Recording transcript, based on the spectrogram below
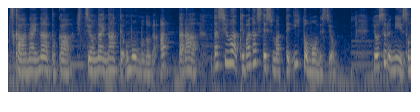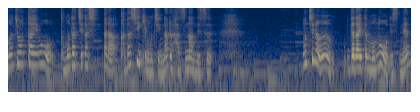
使わないなとか必要ないなって思うものがあったら私は手放してしまっていいと思うんですよ。要するにその状態を友達が知ったら悲しい気持ちになるはずなんですもちろんいただいたものをですね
